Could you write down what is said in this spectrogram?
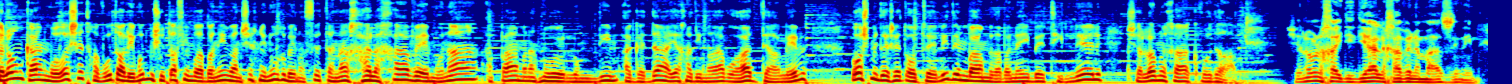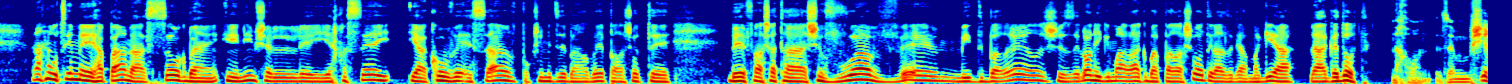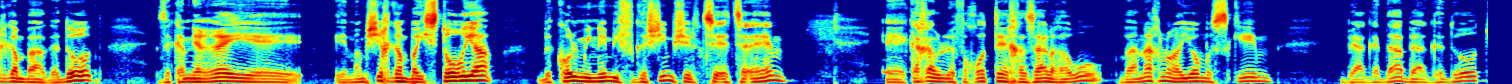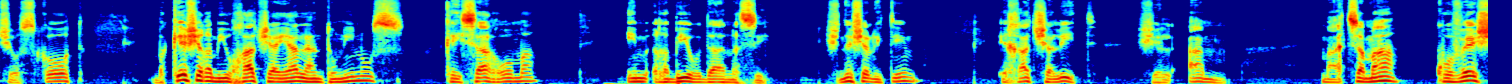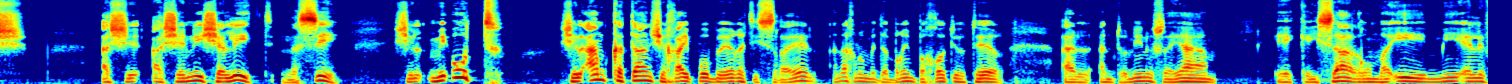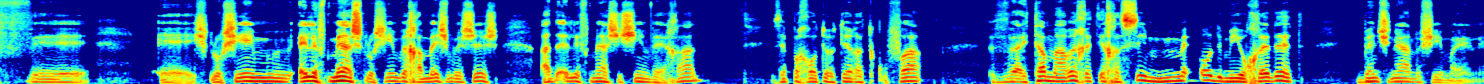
שלום, כאן מורשת חברותא לימוד משותף עם רבנים ואנשי חינוך בנושא תנ"ך, הלכה ואמונה. הפעם אנחנו לומדים אגדה יחד עם הרב אוהד תיארלב, ראש מדרשת אות לידנבאום, רבני בית הלל. שלום לך, כבוד הרב. שלום לך, ידידיה, לך ולמאזינים. אנחנו רוצים uh, הפעם לעסוק בעניינים של uh, יחסי יעקב ועשו, פוגשים את זה בהרבה פרשות uh, בפרשת השבוע, ומתברר שזה לא נגמר רק בפרשות, אלא זה גם מגיע לאגדות. נכון, זה ממשיך גם באגדות, זה כנראה אה, אה, ממשיך גם בהיסטוריה, בכל מיני מפגשים של צאצאיהם. אה, ככה לפחות חז"ל ראו, ואנחנו היום עוסקים באגדה, באגדות שעוסקות בקשר המיוחד שהיה לאנטונינוס, קיסר רומא, עם רבי יהודה הנשיא. שני שליטים, אחד שליט של עם מעצמה, כובש, הש, השני שליט, נשיא, של מיעוט, של עם קטן שחי פה בארץ ישראל. אנחנו מדברים פחות או יותר על אנטונינוס היה אה, קיסר רומאי מ-1135 ו-6 עד 1161. זה פחות או יותר התקופה, והייתה מערכת יחסים מאוד מיוחדת בין שני האנשים האלה.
